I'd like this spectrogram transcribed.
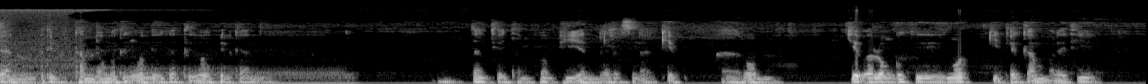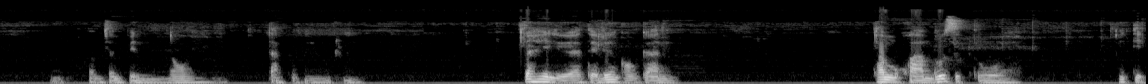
การปฏิบัติธรรมเรามาถึงวันนี้ก็ถือว่าเป็นการตั้งใจทำความเพียรในลักษณะเก็บอารมณ์ เก็บอารมณ์ก็คืองดกิจกรรมอะไรที่ความจำเป็นน้อยตัดไปหมดเลยก็ให้เหลือแต่เรื่องของการทำความรู้สึกตัวให้ติด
